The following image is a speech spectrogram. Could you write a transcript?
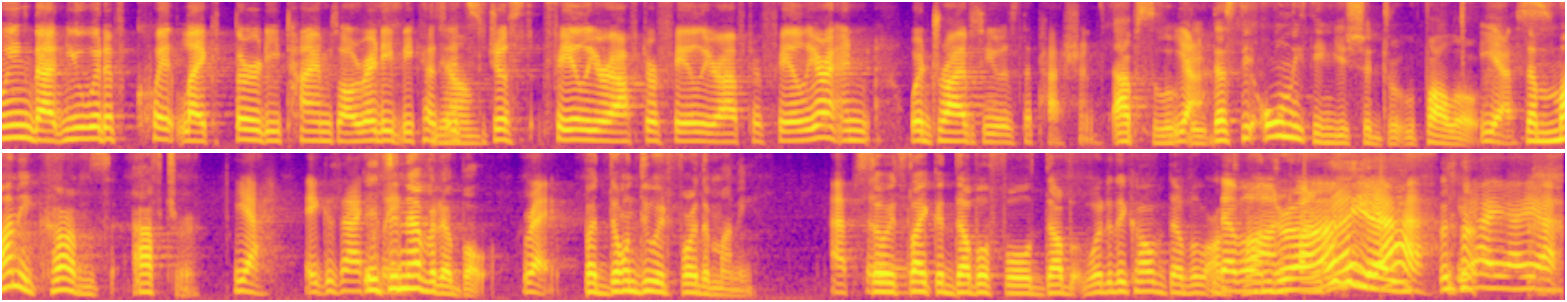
doing that, you would have quit like 30 times already because Yeah. it's just failure after failure after failure. And what drives you is the passion. Absolutely. Yeah. That's the only thing you should follow. Yes. The money comes after. Yeah, exactly. It's inevitable. Right. But don't do it for the money. So it's like a double fold, double, what do they call it? Double entendre? Double entendre? Yes. Yeah, yeah, yeah, yeah.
